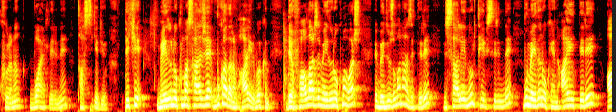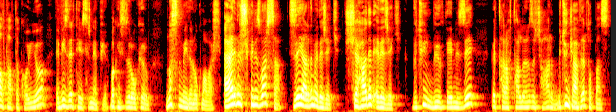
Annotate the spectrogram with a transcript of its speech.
Kur'an'ın bu ayetlerini tasdik ediyor. Peki meydan okuma sadece bu kadar mı? Hayır bakın defalarca meydan okuma var ve Bediüzzaman Hazretleri Risale-i Nur tefsirinde bu meydan okuyan ayetleri alt alta koyuyor ve bizlere tefsirini yapıyor. Bakın sizlere okuyorum. Nasıl meydan okuma var? Eğer bir şüpheniz varsa size yardım edecek, şehadet edecek bütün büyüklerinizi ve taraftarlarınızı çağırın. Bütün kafirler toplansın.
